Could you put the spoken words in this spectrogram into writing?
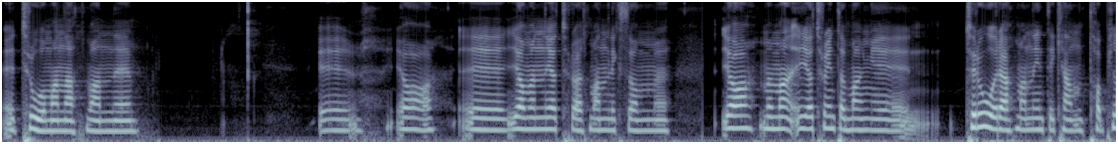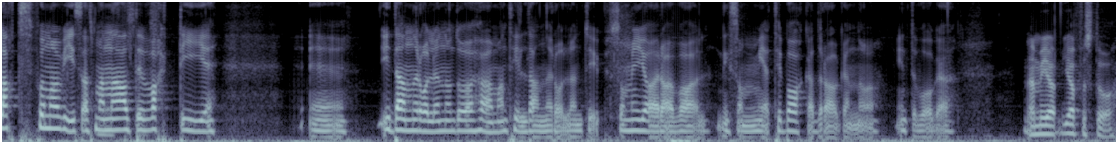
eh, tror man att man... Eh, eh, ja, ja, men jag tror att man liksom... Eh, ja, men man, jag tror inte att man eh, tror att man inte kan ta plats på något vis. Att man har alltid varit i... Eh, i den rollen och då hör man till den rollen typ. Som gör att vara liksom mer tillbakadragen och inte våga. Nej men jag, jag förstår.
